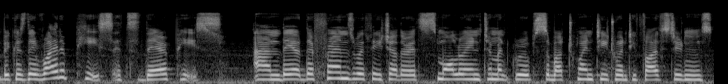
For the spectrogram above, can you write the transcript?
because they write a piece. It's their piece, and they're they're friends with each other. It's smaller, intimate groups, about 20, 25 students.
